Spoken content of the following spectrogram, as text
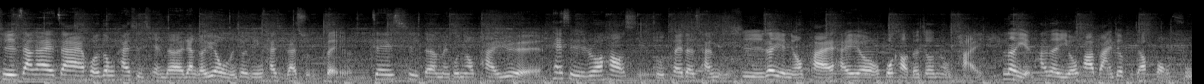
其实大概在活动开始前的两个月，我们就已经开始在准备了。这一次的美国牛排月 c a s e y Raw House 主推的产品是热眼牛排，还有火烤德州牛排。热眼它的油花本来就比较丰富，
